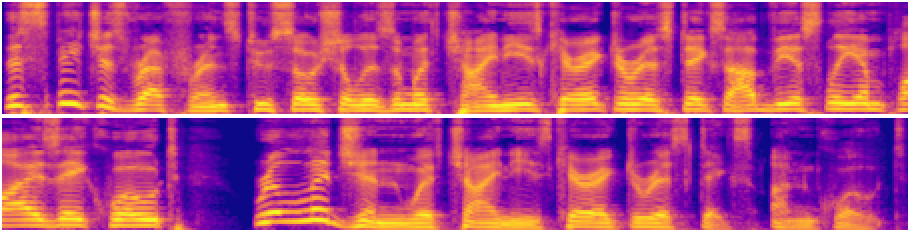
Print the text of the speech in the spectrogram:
This speech's reference to socialism with Chinese characteristics obviously implies a quote, religion with Chinese characteristics, unquote.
